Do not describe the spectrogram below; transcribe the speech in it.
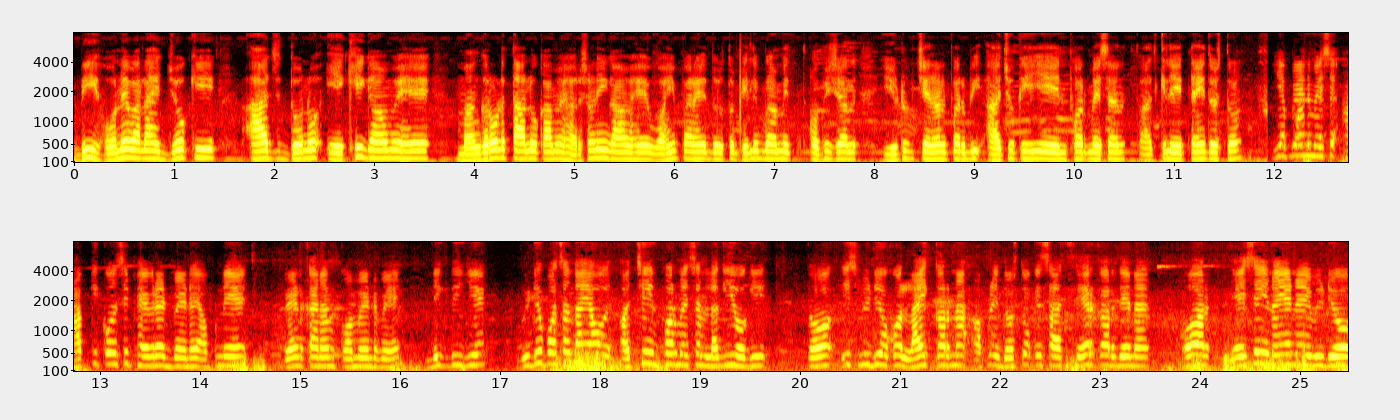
भी होने वाला है, जो कि आज दोनों एक ही गाँव में है। मांगरोड तालुका में हर्षणी गाँव है। वहीं पर है दोस्तों, Philip Gamit official YouTube channel पर भी आ चुकी है ये इन्फॉर्मेशन तो आज के लिए इतना ही दोस्तों। ये बैंड में से आपकी कौन सी फेवरेट बैंड है? अपने बैंड का नाम कमेंट में लिख दीजिए। वीडियो पसंद आया हो, अच्छी इन्फॉर्मेशन लगी होगी तो इस वीडियो को लाइक करना, अपने दोस्तों के साथ शेयर कर देना और ऐसे ही नए नए वीडियो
